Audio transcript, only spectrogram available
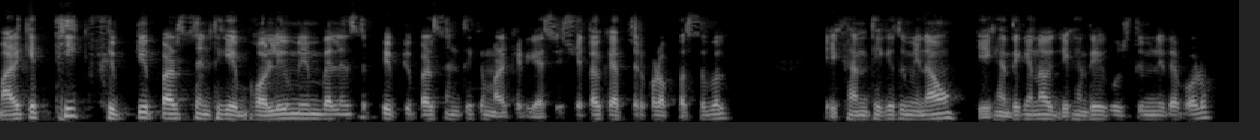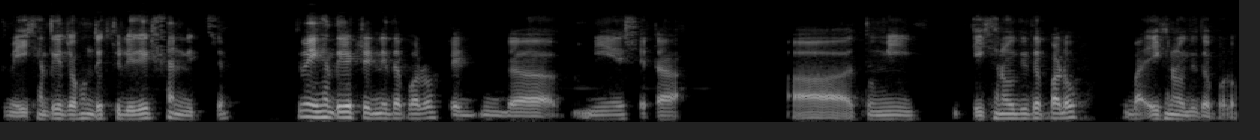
মার্কেট ঠিক ফিফটি পার্সেন্ট থেকে ভলিউম ইমব্যালেন্সের ফিফটি পার্সেন্ট থেকে মার্কেট গেছে। সেটাও ক্যাপচার করা পসিবল এখান থেকে তুমি নাও, এখান থেকে নাও, যেখান থেকে খুশি তুমি নিতে পারো। তুমি এখান থেকে যখন দেখছ রিজেকশন নিচ্ছে, তুমি এখান থেকে ট্রেড নিতে পারো। ট্রেড নিয়ে সেটা তুমি এখানেও দিতে পারো। বা এখানেও দিতে পারো।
